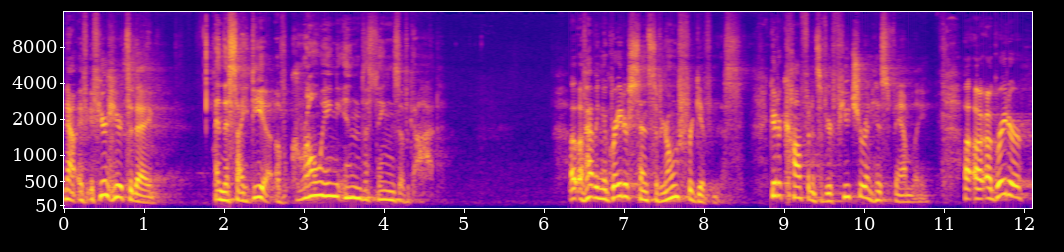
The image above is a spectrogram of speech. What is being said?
Now, if, if you're here today and this idea of growing in the things of God, of, having a greater sense of your own forgiveness, greater confidence of your future in his family, a, a, greater,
